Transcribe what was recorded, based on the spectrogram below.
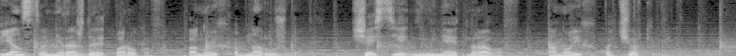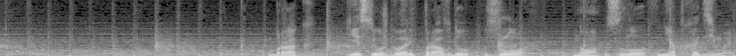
Пьянство не рождает пороков, оно их обнаруживает. Счастье не меняет нравов, оно их подчеркивает. Брак, если уж говорить правду, зло, но зло необходимое.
